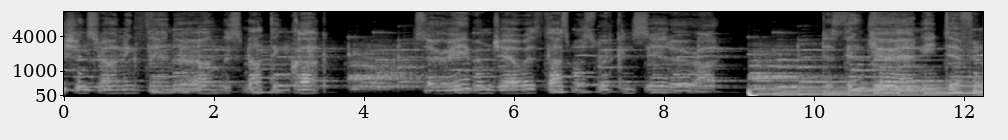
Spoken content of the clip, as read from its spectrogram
Patience running thinner on this melting clock. Cerebrum jail with thoughts most would consider odd. To think you're any different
